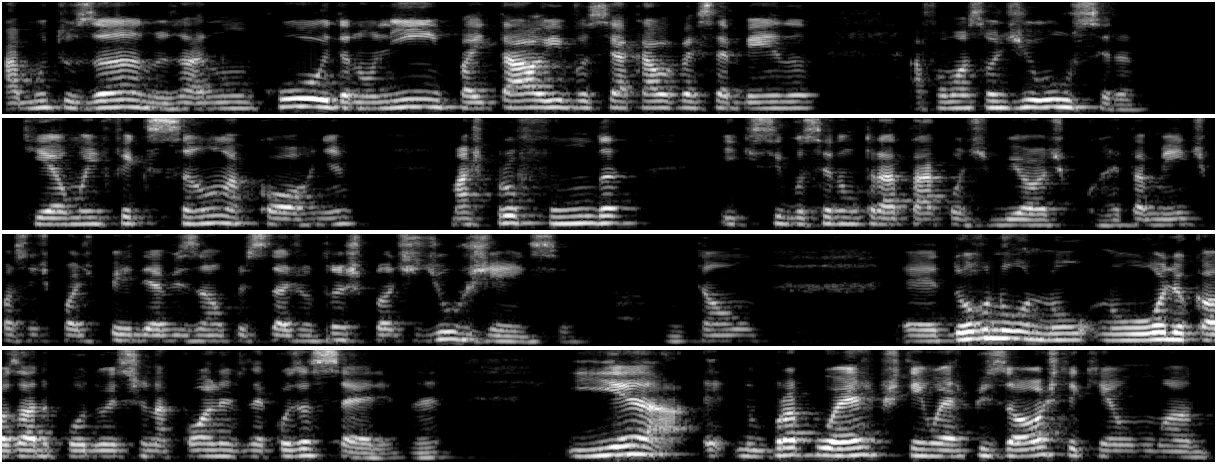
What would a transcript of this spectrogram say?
há muitos anos ah, não cuida, não limpa e tal, e você acaba percebendo a formação de úlcera, que é uma infecção na córnea mais profunda e que se você não tratar com antibiótico corretamente, o paciente pode perder a visão, precisar de um transplante de urgência. Então, é, dor no, no, no, olho causada por doenças na córnea é coisa séria, né? E é, no próprio herpes tem o herpes zoster, que é uma,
